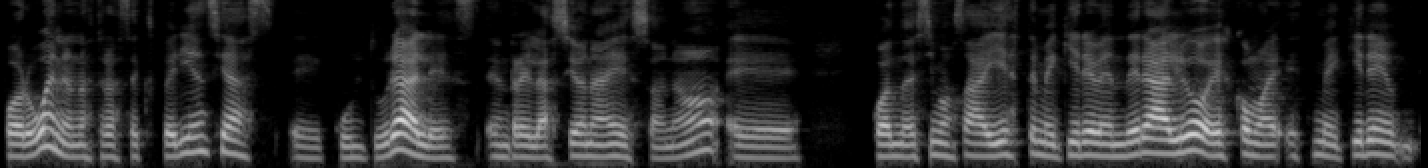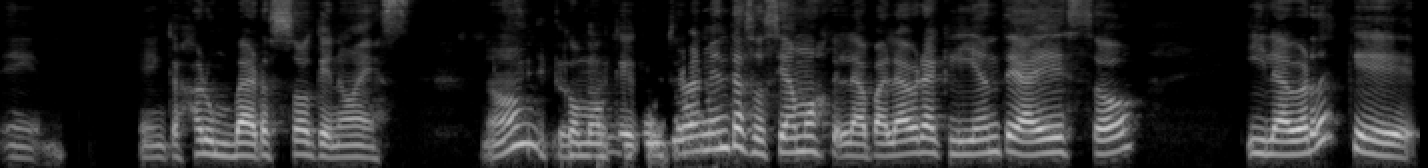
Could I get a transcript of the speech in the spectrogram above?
por, bueno, nuestras experiencias eh, culturales en relación a eso, ¿no? Eh, cuando decimos, ay, este me quiere vender algo, es como, este me quiere eh, encajar un verso que no es, ¿no? como que culturalmente asociamos la palabra cliente a eso, y la verdad es que,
